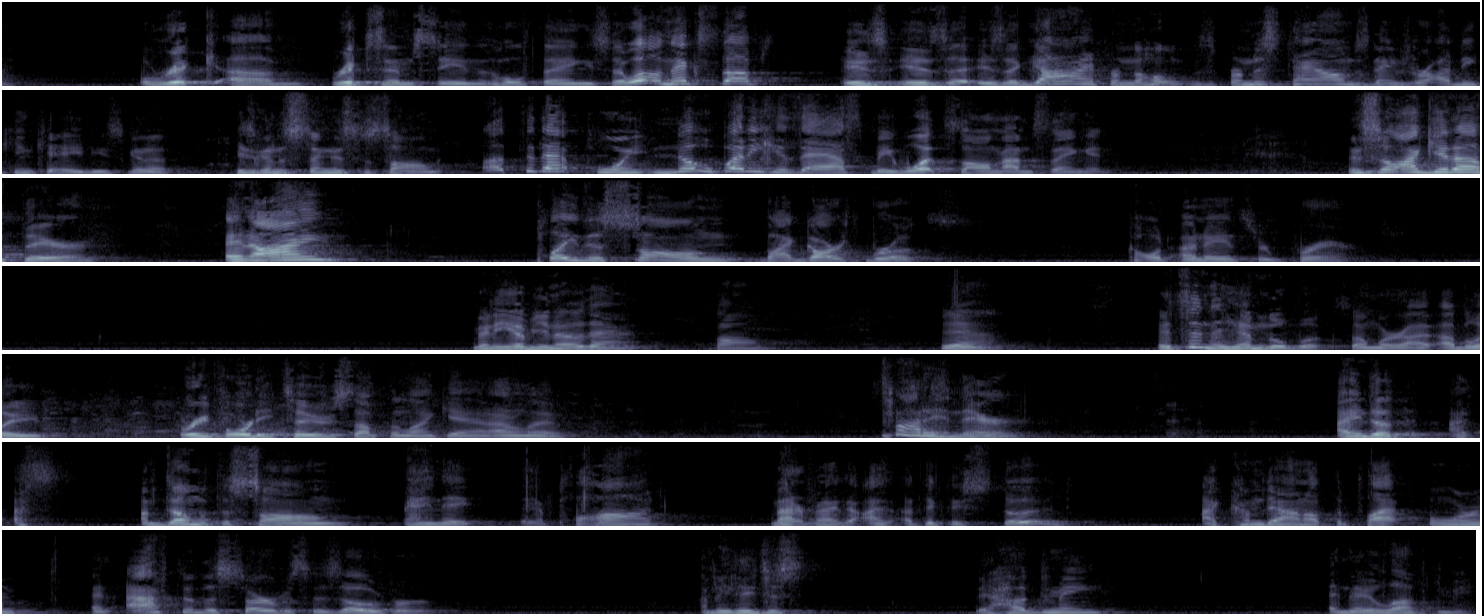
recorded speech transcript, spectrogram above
Rick um, Rick's emceeing the whole thing. He said, "Well, next up is is a, is a guy from the home, from this town. His name's Rodney Kincaid. He's gonna he's gonna sing us a song." Up to that point, nobody has asked me what song I'm singing, and so I get up there, and I play this song by Garth Brooks called Unanswered Prayer. Many of you know that song? Yeah. It's in the hymnal book somewhere, I, I believe. 342, something like that. I don't know. It's not in there. I end up, I, am done with the song. Man, they, they applaud. Matter of fact, I, I think they stood. I come down off the platform, and after the service is over, I mean, they just, they hugged me and they loved me.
